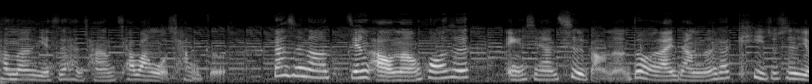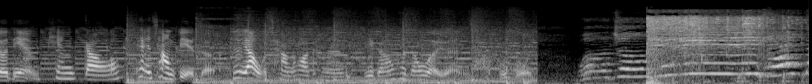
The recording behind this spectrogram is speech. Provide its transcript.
他们也是很常敲完我唱歌，但是呢，煎熬呢，或者是隐形的翅膀呢，对我来讲那个 key 就是有点偏高，可以唱别的。就是要我唱的话，可能一个人会跟委员差不多。我终于看到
